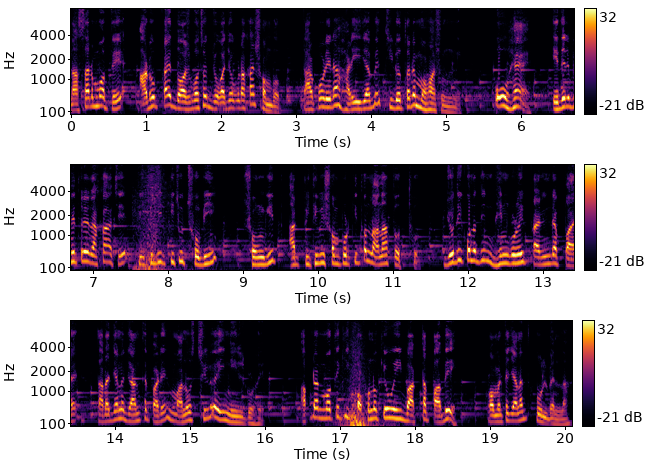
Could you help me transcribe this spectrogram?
নাসার মতে আরও প্রায় দশ বছর যোগাযোগ রাখা সম্ভব। তারপর এরা হারিয়ে যাবে চিরতরে মহাশূন্যে। ও হ্যাঁ এদের ভেতরে রাখা আছে পৃথিবীর কিছু ছবি, সংগীত আর পৃথিবী সম্পর্কিত নানা তথ্য। যদি কোনোদিন ভিনগ্রহী প্রাণীরা পায়, তারা যেন জানতে পারে মানুষ ছিল এই নীল গ্রহে। আপনার মতে কি কখনো কেউ এই বার্তা পাবে? কমেন্টে জানাতে ভুলবেন না।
